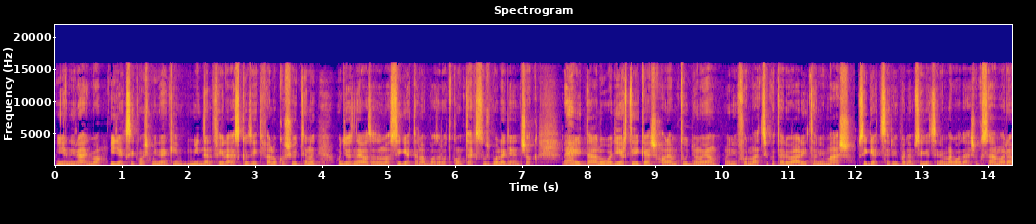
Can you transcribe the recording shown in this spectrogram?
Ilyen irányba igyekszik most mindenki mindenféle eszközét felokosítani, hogy az ne az azon a szigeten abban az adott kontextusból legyen csak helytálló vagy értékes, hanem tudjon olyan, olyan információkat előállítani más szigetszerű vagy nem szigetszerű megoldások számára,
